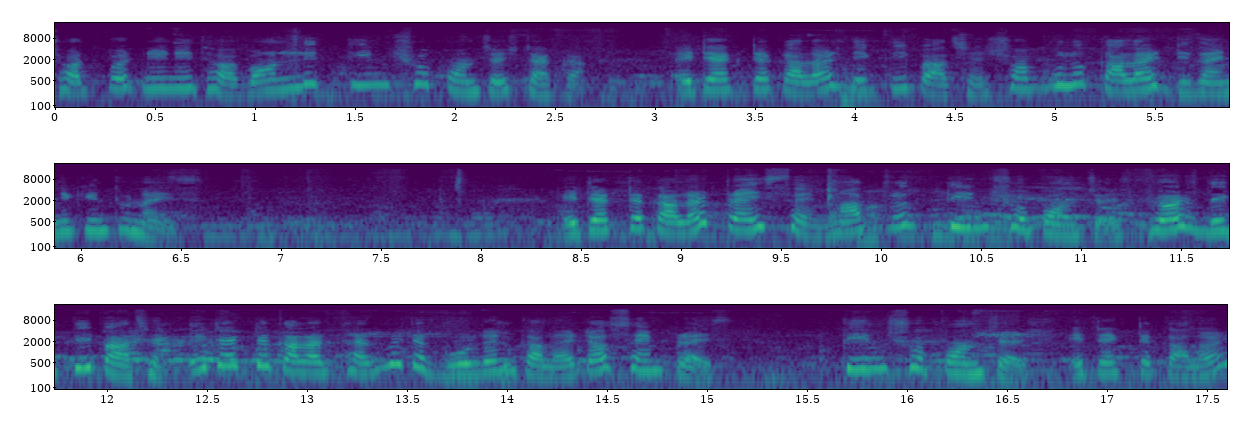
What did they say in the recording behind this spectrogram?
ঝটপট নিয়ে নিতে হবে। অনলি তিনশো পঞ্চাশ টাকা। এটা একটা কালার, দেখতেই পাচ্ছেন। সবগুলো কালার ডিজাইনে কিন্তু নাইস এটা একটা কালার প্রাইস সেম মাত্র তিনশো পঞ্চাশ। ভিউয়ার্স দেখতেই পাচ্ছেন, এটা একটা কালার থাকবে, এটা গোল্ডেন কালার, এটাও সেম প্রাইস তিনশো পঞ্চাশ, এটা একটা কালার।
